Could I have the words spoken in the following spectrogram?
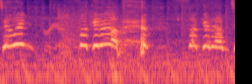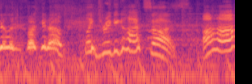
the fuck? Dylan! Fuck it up! Fuck it up, Dylan! Fuck it up! Like drinking hot sauce! Uh huh!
